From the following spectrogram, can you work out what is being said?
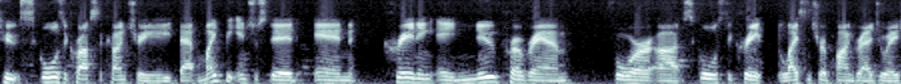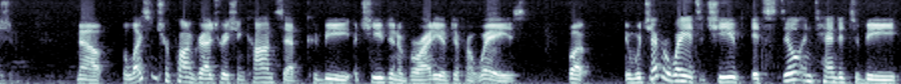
to schools across the country that might be interested in creating a new program for uh, schools to create licensure upon graduation. Now, the licensure upon graduation concept could be achieved in a variety of different ways, but in whichever way it's achieved, it's still intended to be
